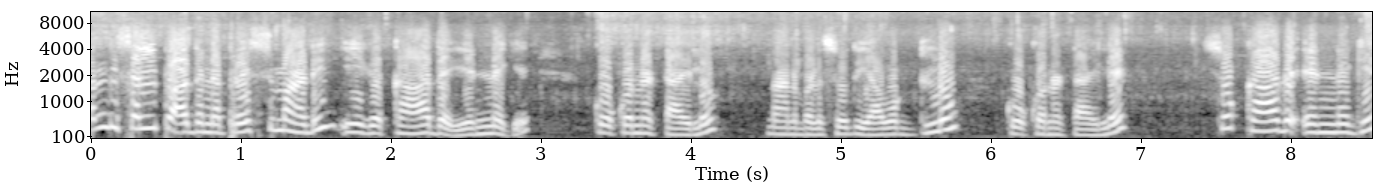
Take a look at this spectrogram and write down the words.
ಒಂದು ಸ್ವಲ್ಪ ಅದನ್ನ ಪ್ರೆಸ್ ಮಾಡಿ, ಈಗ ಕಾದ ಎಣ್ಣೆಗೆ ಕೋಕೋನಟ್ ಆಯಿಲು ನಾನು ಬಳಸೋದು ಯಾವಾಗಲೂ ಕೋಕೋನಟ್ ಆಯಿಲೆ ಸೊ ಕಾದ ಎಣ್ಣೆಗೆ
